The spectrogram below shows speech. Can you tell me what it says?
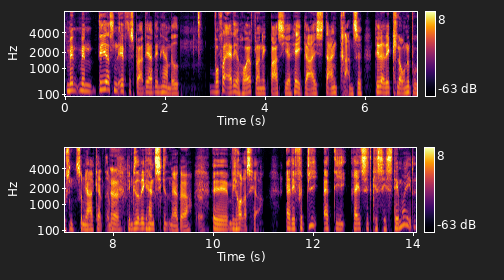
Men, men det, jeg sådan efterspørger, det er den her med, hvorfor er det, at højrefløjen ikke bare siger, hey guys, der er en grænse. Det der, det er klovnebussen, som jeg har kaldt dem. Ja. Dem gider vi ikke have en skid med at gøre. Ja. Øh, vi holder os her. Er det fordi, at de reelt set kan se stemmer i det?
